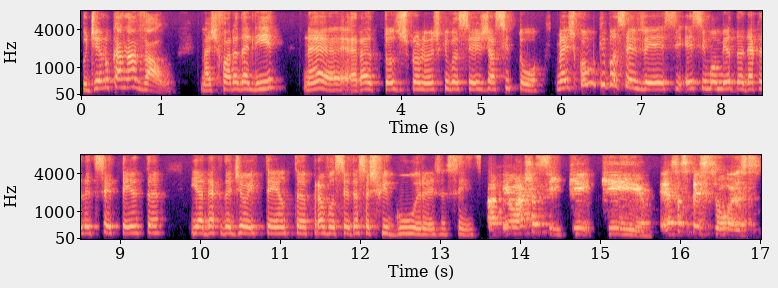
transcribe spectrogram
podia no carnaval, mas fora dali né? Era todos os problemas que você já citou. Mas como que você vê esse, esse momento da década de 70 e a década de 80 para você dessas figuras assim? Ah, eu acho assim que que essas pessoas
